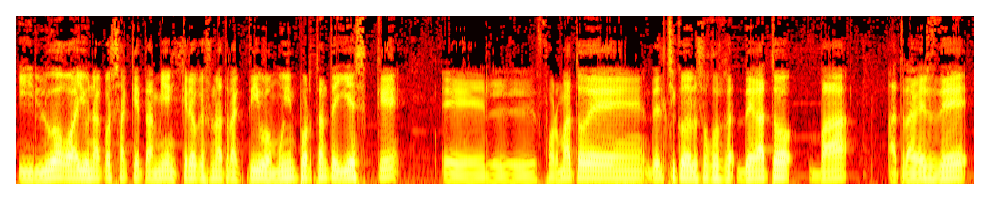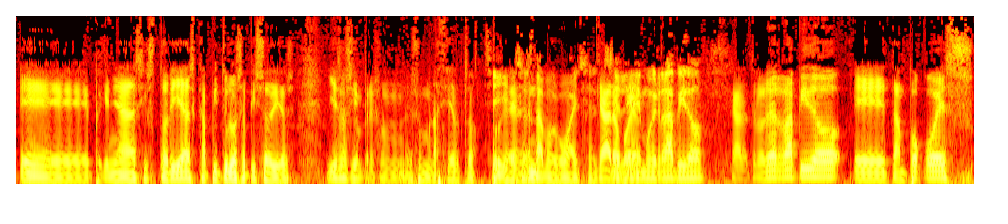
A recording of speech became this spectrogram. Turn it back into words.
Y luego hay una cosa que también creo que es un atractivo muy importante y es que el formato de, del chico de los ojos de gato va a través de eh, pequeñas historias, capítulos, episodios. Y eso siempre es un, es un acierto. Sí, Porque- eso está muy guay. Se, Claro, se pues- lee muy rápido. Claro, te lo lees rápido, eh, tampoco es...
